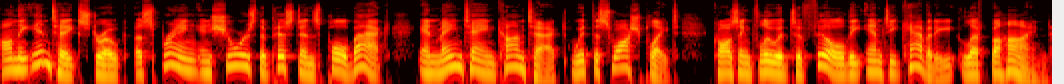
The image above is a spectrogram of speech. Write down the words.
On the intake stroke, a spring ensures the pistons pull back and maintain contact with the swash plate, causing fluid to fill the empty cavity left behind.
